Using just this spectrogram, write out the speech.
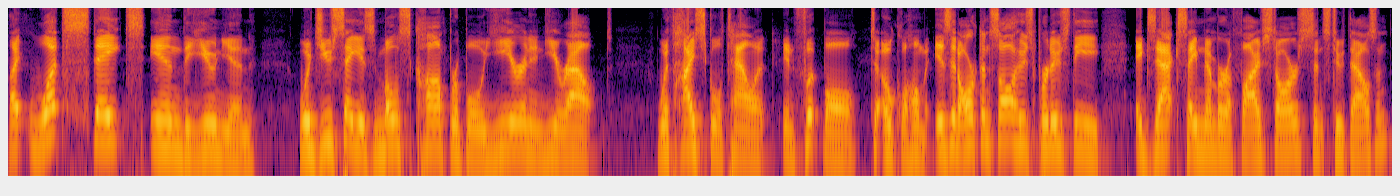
like what state in the union would you say is most comparable year in and year out with high school talent in football to Oklahoma? Is it Arkansas who's produced the exact same number of five stars since 2000?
